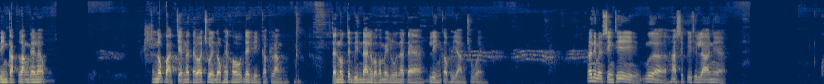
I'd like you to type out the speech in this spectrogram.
บินกลับรังได้แล้ว นกบาดเจ็บนะ แต่ว่าช่วยนกให้เขาได้บินกลับรัง แต่นกจะบินได้หรือเปล่าก็ไม่รู้นะ แต่ลิงก็พยายามช่วย แล้วนี่เป็นสิ่งที่เมื่อห้าสิบปีที่แล้วเนี่ย ค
